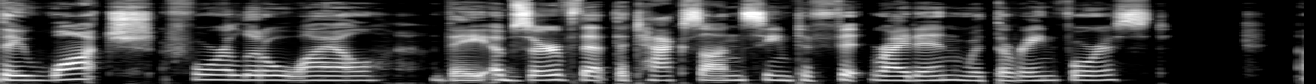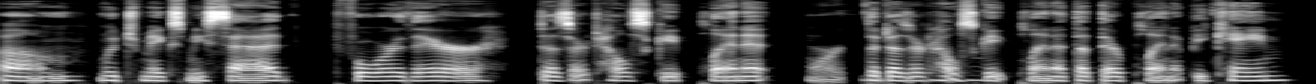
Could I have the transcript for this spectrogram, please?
they watch for a little while. They observe that the Taxxon seem to fit right in with the rainforest, um, which makes me sad for their desert hellscape planet or the desert Mhm. hellscape planet that their planet became.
